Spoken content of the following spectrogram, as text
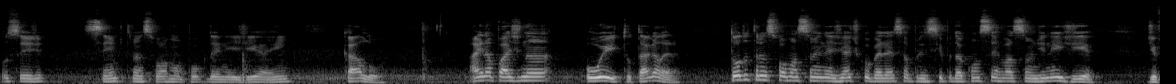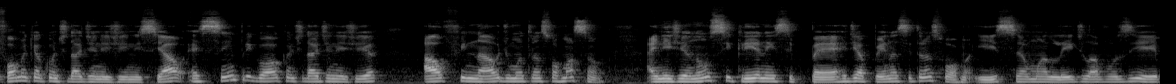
ou seja, sempre transforma um pouco da energia em calor. Aí na página 8, tá, galera? Toda transformação energética obedece ao princípio da conservação de energia, de forma que a quantidade de energia inicial é sempre igual à quantidade de energia ao final de uma transformação. A energia não se cria nem se perde, apenas se transforma. Isso é uma lei de Lavoisier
